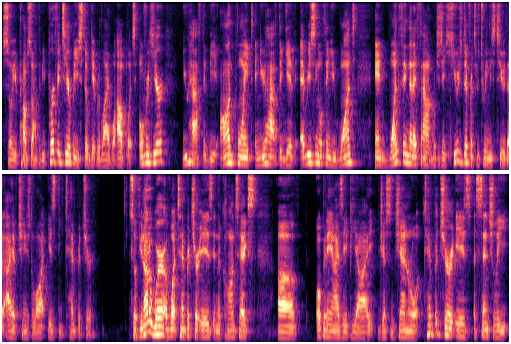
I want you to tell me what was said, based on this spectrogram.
So your prompts don't have to be perfect here, but you still get reliable outputs. Over here, you have to be on point and you have to give every single thing you want. And one thing that I found, which is a huge difference between these two that I have changed a lot, is the temperature. So if you're not aware of what temperature is in the context of OpenAI's API, just in general, temperature is essentially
